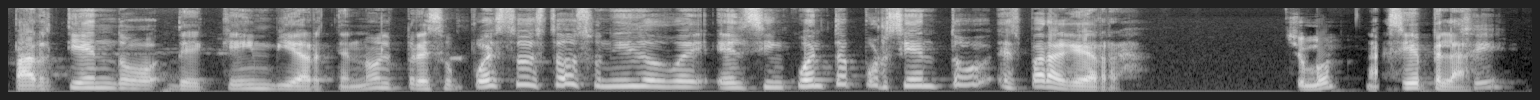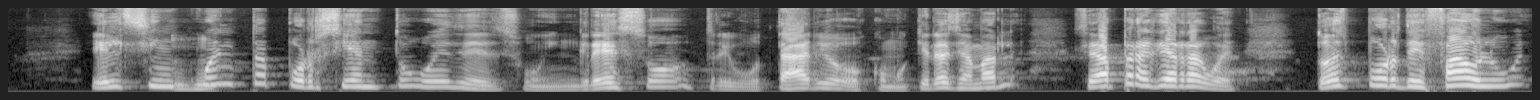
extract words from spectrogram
partiendo de qué invierte, ¿no? El presupuesto de Estados Unidos, güey, el 50% es para guerra. ¿Chumón? Así de pelado. Sí. El 50%, güey, de su ingreso tributario o como quieras llamarle, se va para guerra, güey. Entonces, por default, güey,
